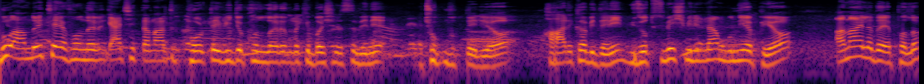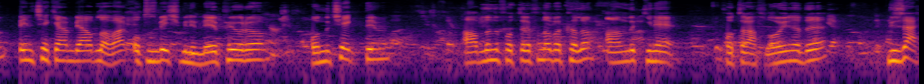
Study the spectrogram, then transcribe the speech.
Bu Android telefonların gerçekten artık portre video konularındaki başarısı beni çok mutlu ediyor. Harika bir deneyim. 135 milimden bunu yapıyor. Anayla da yapalım. Beni çeken bir abla var. 35 milimle yapıyorum. Onu çektim. Ablanın fotoğrafına bakalım. Anlık yine fotoğrafla oynadı. Güzel.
